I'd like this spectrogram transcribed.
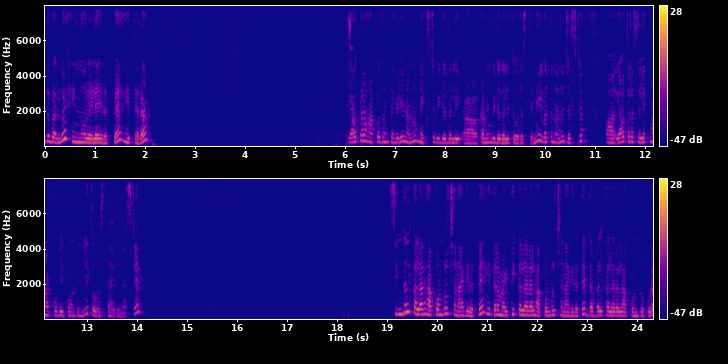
ಇದು ಬಂದು ಇನ್ನೂರು ಎಳೆ ಇರುತ್ತೆ. ಈ ಥರ ಯಾವ ಥರ ಹಾಕೋದು ಅಂತ ಹೇಳಿ ನಾನು ನೆಕ್ಸ್ಟ್ ವಿಡಿಯೋದಲ್ಲಿ ಕಮಿಂಗ್ ವಿಡಿಯೋದಲ್ಲಿ ತೋರಿಸ್ತೀನಿ. ಇವತ್ತು ನಾನು ಜಸ್ಟ್ ಯಾವ ಥರ ಸೆಲೆಕ್ಟ್ ಮಾಡ್ಕೋಬೇಕು ಅಂತ ಹೇಳಿ ತೋರಿಸ್ತಾ ಇದ್ದೀನಿ ಅಷ್ಟೇ. ಸಿಂಗಲ್ ಕಲರ್ ಹಾಕೊಂಡ್ರು ಚೆನ್ನಾಗಿರುತ್ತೆ. ಈ ಥರ ಮಲ್ಟಿ ಕಲರಲ್ಲಿ ಹಾಕೊಂಡ್ರೂ ಚೆನ್ನಾಗಿರುತ್ತೆ. ಡಬಲ್ ಕಲರಲ್ಲಿ ಹಾಕೊಂಡ್ರು ಕೂಡ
